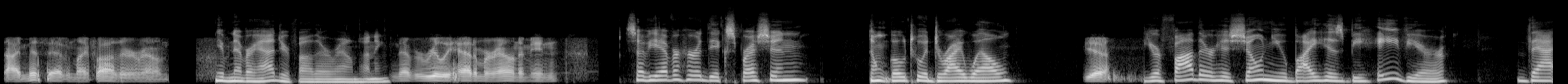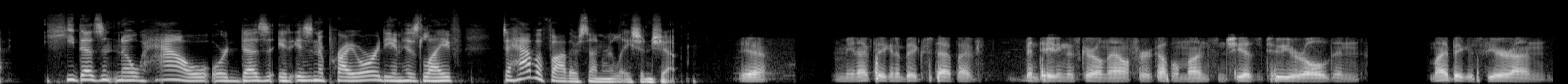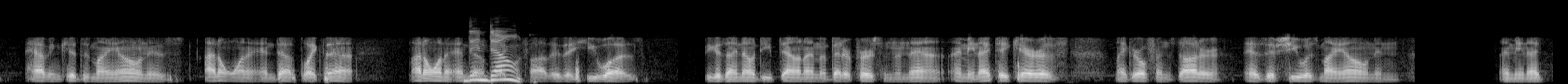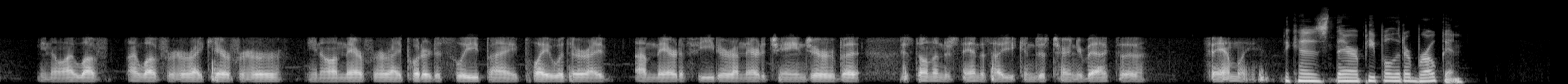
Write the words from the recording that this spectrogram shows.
I miss having my father around. You've never had your father around, honey. Never really had him around. I mean, So have you ever heard the expression don't go to a dry well? yeah. Your father has shown you by his behavior that he doesn't know how or does it isn't a priority in his life to have a father son relationship. Yeah. I mean, I've taken a big step. I've been dating this girl now for a couple months, and she has a two year old. And my biggest fear on having kids of my own is I don't want to end up like that. I don't want to end Then up don't. like the father that he was because I know deep down I'm a better person than that. I mean, I take care of my girlfriend's daughter as if she was my own and I mean, I you know, I love I love for her, I care for her. You know, I'm there for her. I put her to sleep. I play with her. I I'm there to feed her. I'm there to change her, but just don't understand is how you can just turn your back to family. because there are people that are broken.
